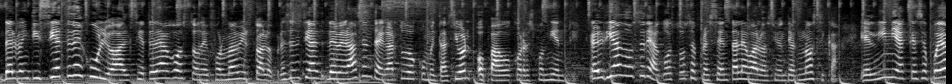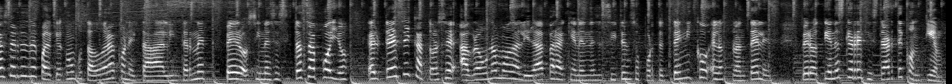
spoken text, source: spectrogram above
Del 27 de julio al 7 de agosto, de forma virtual o presencial, deberás entregar tu documentación o pago correspondiente. El día 12 de agosto se presenta la evaluación diagnóstica en línea que se puede hacer desde cualquier computadora conectada al Internet. Pero si necesitas apoyo, el 13 y 14 habrá una modalidad para quienes necesiten soporte técnico en los planteles, pero tienes que registrarte con tiempo.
